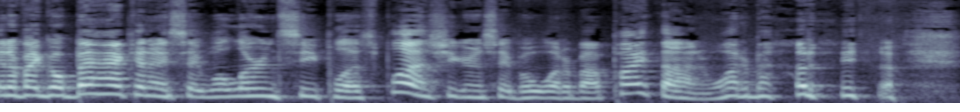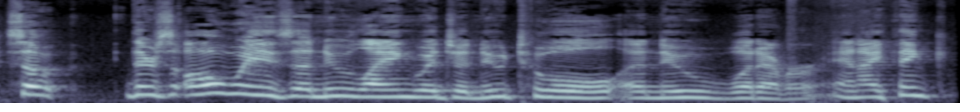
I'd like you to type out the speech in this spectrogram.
if I go back and I say, well, learn C++, you're going to say, but what about Python? What about, you know? So there's always a new language, a new tool, a new whatever. And I think,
